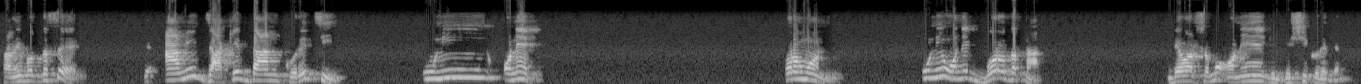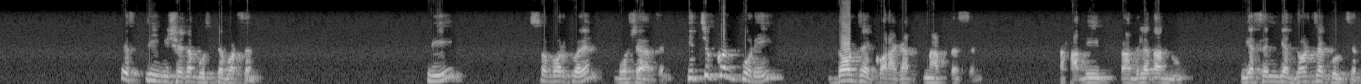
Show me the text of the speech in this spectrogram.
স্বামী বলতেছে যে, আমি যাকে দান করেছি, উনি অনেক পরমন, উনি অনেক বড় দাতা, দেওয়ার সময় অনেক বেশি করে দেন। স্ত্রী বিষয়টা বুঝতে পারছেন। স্ত্রী সবর করে বসে আছেন। কিছুক্ষণ পরেই দরজায় করাঘাত নাড়তেছেন। হাবিব রাদিলা তানু গেছেন গিয়ে দরজা খুলছেন।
